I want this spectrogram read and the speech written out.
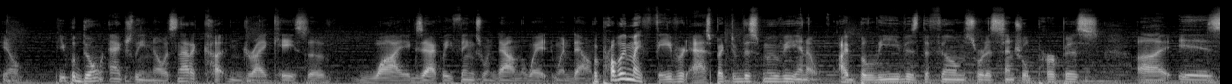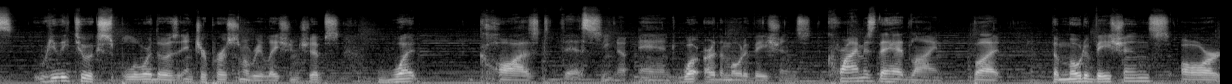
you know people don't actually know it's not a cut and dry case of why exactly things went down the way it went down but probably my favorite aspect of this movie and i believe is the film's sort of central purpose uh, is really to explore those interpersonal relationships what caused this, you know, and what are the motivations. Crime is the headline, but the motivations are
